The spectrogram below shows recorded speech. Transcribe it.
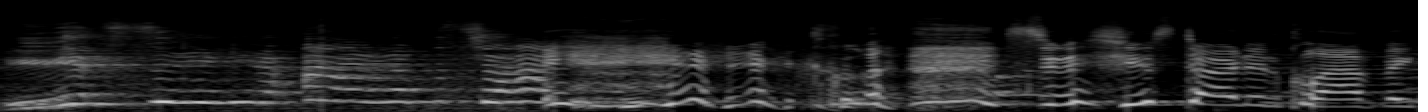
The eye of the tiger. as soon as you started clapping,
